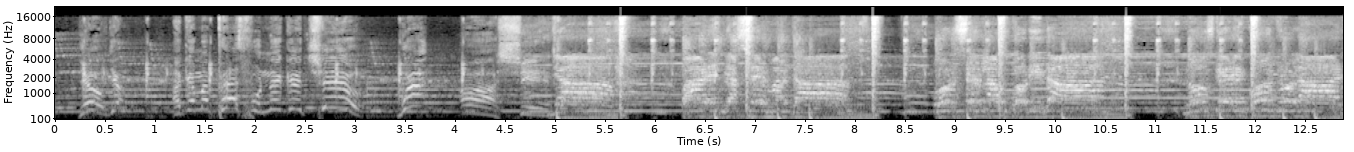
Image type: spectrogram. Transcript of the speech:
Yo, yo, I got my passport, nigga. Chill. What? Oh, shit. Ya, paren de hacer maldad por ser la autoridad. Nos quieren controlar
